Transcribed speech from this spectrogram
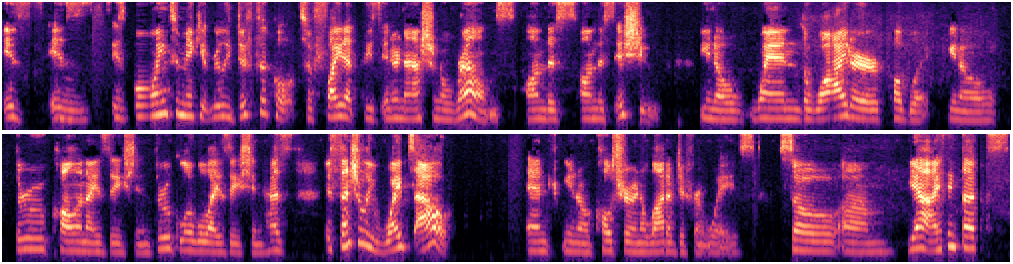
is is Mm. is going to make it really difficult to fight at these international realms on this on this issue you know when the wider public you know through colonization through globalization has essentially wiped out and you know culture in a lot of different ways so um yeah i think that's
